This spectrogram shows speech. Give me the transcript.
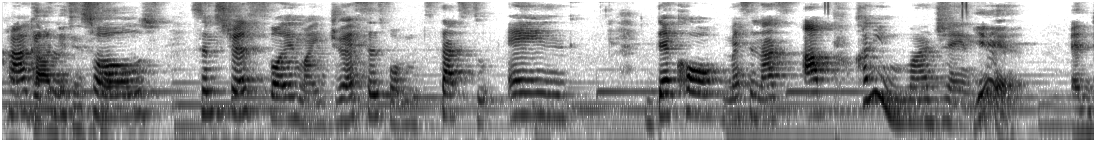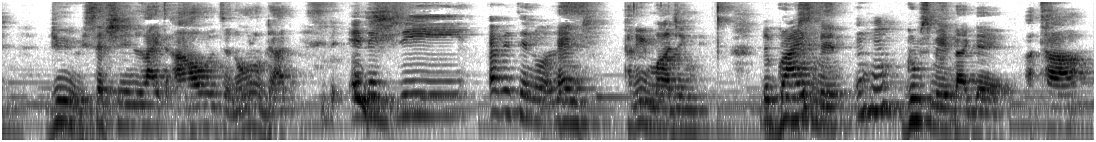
Car, Car getting, getting sold. Seamstress spoiling my dresses from start to end. Decor messing us up. Can you imagine? Yeah. And doing reception, light out, and all of that. The energy, everything was. And can you imagine the bride groomsmen, mm-hmm. groomsmen like the attire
